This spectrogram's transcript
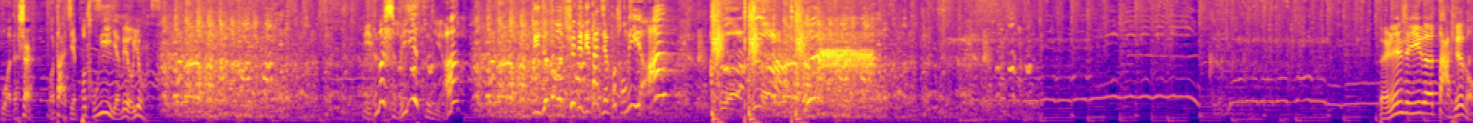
我的事儿，我大姐不同意也没有用。”你他妈什么意思你啊？你就这么确定你大姐不同意啊？本人是一个大学狗，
